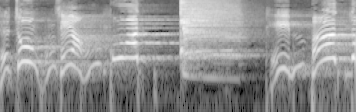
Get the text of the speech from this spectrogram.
这众将官 听本都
